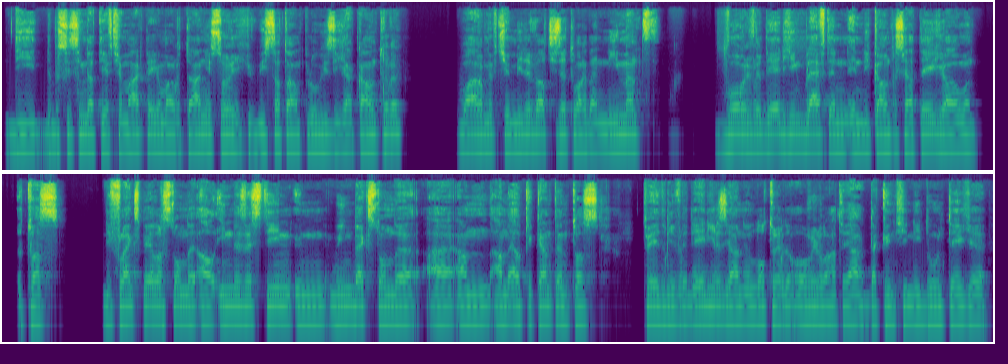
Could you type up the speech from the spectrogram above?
die, de beslissing dat hij heeft gemaakt tegen Mauritanië, sorry, je wist dat dat een ploeg is die gaat counteren. Waarom heb je een middenveld gezet waar dan niemand voor je verdediging blijft en, en die counters gaat tegenhouden? Want het was, die flankspelers stonden al in de 16, hun wingbacks stonden eh, aan, aan elke kant en het was twee, drie verdedigers die aan hun lot werden overgelaten. Ja, dat kun je niet doen tegen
